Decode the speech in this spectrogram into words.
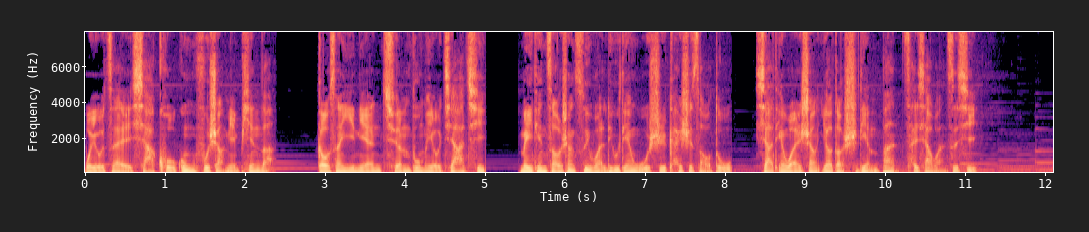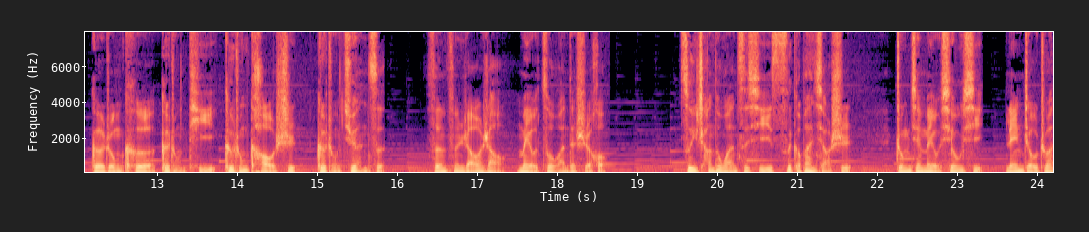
我又在下苦功夫上面拼了。高三一年全部没有假期，每天早上最晚六点五十开始早读，夏天晚上要到十点半才下晚自习。各种课、各种题、各种考试、各种卷子。纷纷扰扰，没有做完的时候，最长的晚自习四个半小时，中间没有休息，连轴转，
